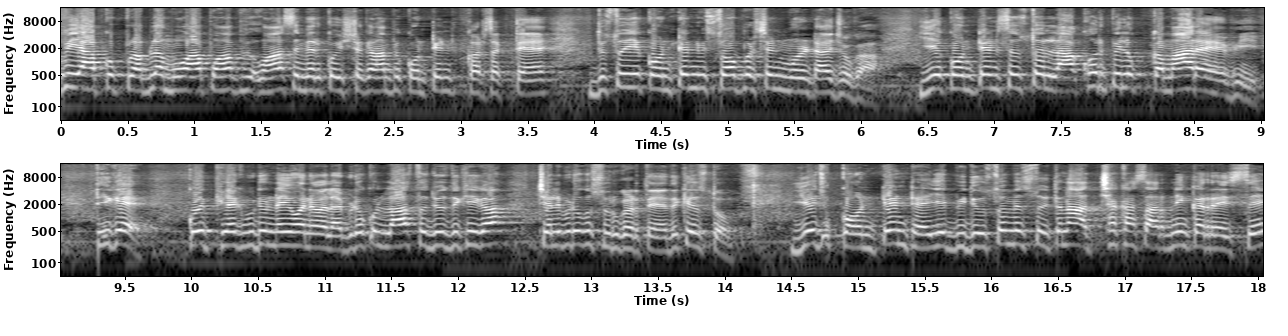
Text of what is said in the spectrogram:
भी आपको प्रॉब्लम हो, आप वहाँ वहाँ से मेरे को इंस्टाग्राम पे कंटेंट कर सकते हैं। दोस्तों, ये कंटेंट भी सौ परसेंट मोनिटाइज होगा। ये कंटेंट से दोस्तों, लाखों रुपये लोग कमा रहे हैं अभी ठीक है? कोई फेक वीडियो नहीं होने वाला है। वीडियो को लास्ट तक जो दिखेगा चलिए वीडियो को शुरू करते हैं। देखिए दोस्तों, ये जो कंटेंट है, ये विदेशों में इतना अच्छा खासा अर्निंग कर रहे हैं इससे।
